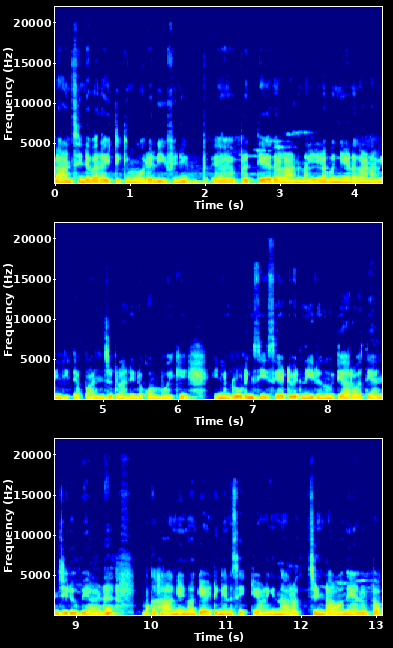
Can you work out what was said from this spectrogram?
പ്ലാന്റ്സിന്റെ വെറൈറ്റിക്കും ഓരോ ലീഫിന് പ്രത്യേകതകളാണ്. നല്ല ഭംഗിയാണ് കാണാൻ വേണ്ടിയിട്ട്. അപ്പോൾ അഞ്ച് പ്ലാന്റിന്റെ കോംബോയ്ക്ക് ഇൻക്ലൂഡിങ് സി സി ആയിട്ട് വരുന്ന ഇരുന്നൂറ്റി അറുപത്തി അഞ്ച് രൂപയാണ്. നമുക്ക് ഹാങ്ങിങ് ഒക്കെ ആയിട്ട് ഇങ്ങനെ സെറ്റ് ചെയ്യുകയാണെങ്കിൽ നിറച്ചുണ്ടാവുന്നതാണ് കേട്ടോ.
